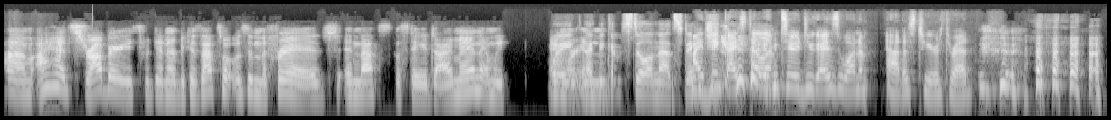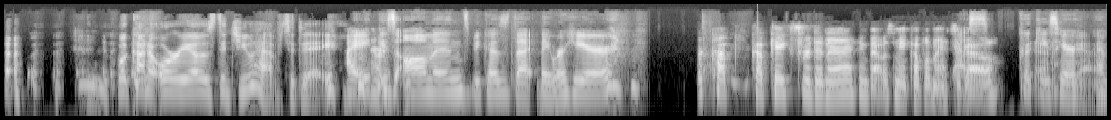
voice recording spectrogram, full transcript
um, I had strawberries for dinner because that's what was in the fridge, and that's the stage I'm in. And we and Wait, we're I think I'm still on that stage. I think I still am too. Do you guys want to add us to your thread? what kind of Oreos did you have today? I ate these almonds because that they were here. or cup cupcakes for dinner. I think that was me a couple nights Yes. ago. Cookies Yeah, here. yeah.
